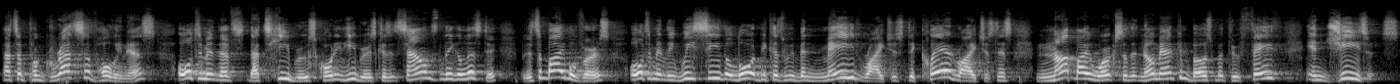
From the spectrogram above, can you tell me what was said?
That's a progressive holiness. Ultimately, that's, that's Hebrews, quoting Hebrews, because it sounds legalistic, but it's a Bible verse. Ultimately, we see the Lord because we've been made righteous, declared righteousness, not by works, so that no man can boast, but through faith in Jesus,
